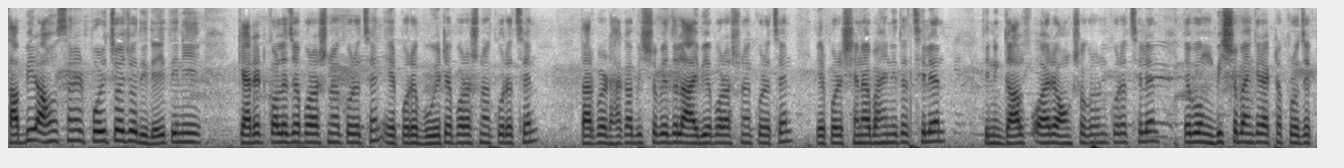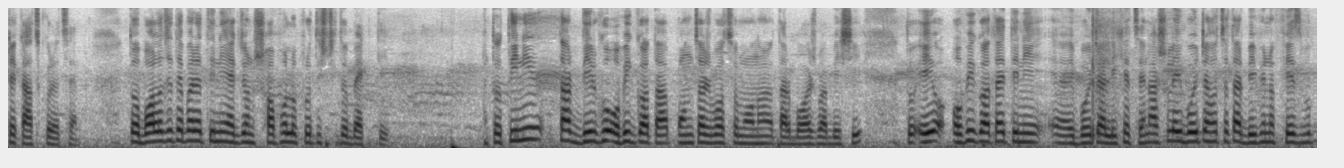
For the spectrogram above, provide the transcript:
সাব্বির আহসানের পরিচয় যদি দেই, তিনি ক্যাডেট কলেজে পড়াশোনা করেছেন, এরপরে বুয়েটে পড়াশোনা করেছেন, তারপরে ঢাকা বিশ্ববিদ্যালয়ে আইবিএ পড়াশোনা করেছেন, এরপরে সেনাবাহিনীতে ছিলেন, তিনি গালফ ওয়ারে অংশগ্রহণ করেছিলেন এবং বিশ্ব ব্যাংকের একটা প্রজেক্টে কাজ করেছেন। তো বলা যেতে পারে তিনি একজন সফল ও প্রতিষ্ঠিত ব্যক্তি। তো তিনি তার দীর্ঘ অভিজ্ঞতা, পঞ্চাশ বছর মনে হয় তার বয়স বা বেশি, তো এই অভিজ্ঞতায় তিনি এই বইটা লিখেছেন। আসলে এই বইটা হচ্ছে তার বিভিন্ন ফেসবুক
